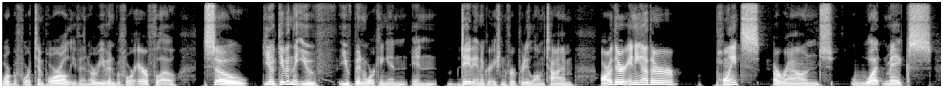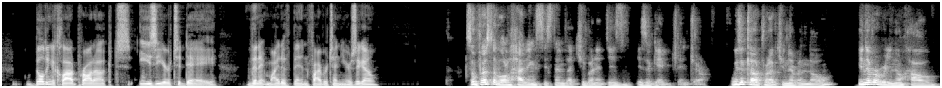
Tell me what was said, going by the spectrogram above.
or before temporal even or even before airflow. So you know given that you've you've been working in in data integration for a pretty long time are there any other points around what makes building a cloud product easier today than it might have been 5 or 10 years ago? So first of all having systems like kubernetes is a game changer. With a cloud product you never know. You never really know how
